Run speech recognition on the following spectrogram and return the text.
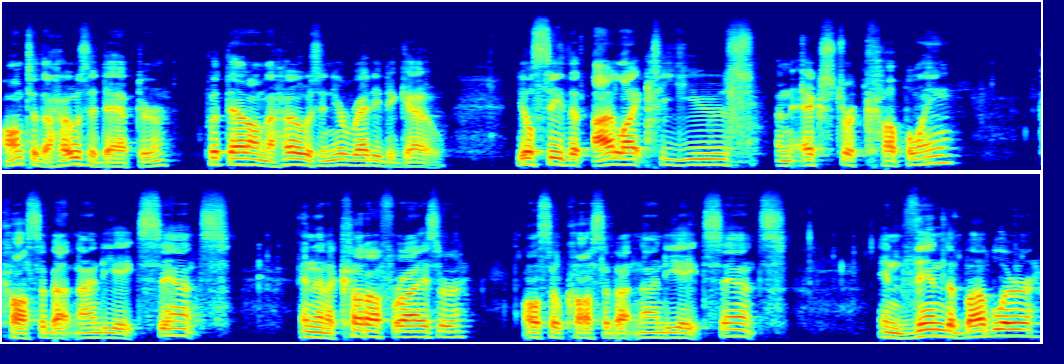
onto the hose adapter, put that on the hose and you're ready to go. You'll see that I like to use an extra coupling, costs about 98 cents, and then a cutoff riser, also costs about 98 cents. And then the bubbler,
